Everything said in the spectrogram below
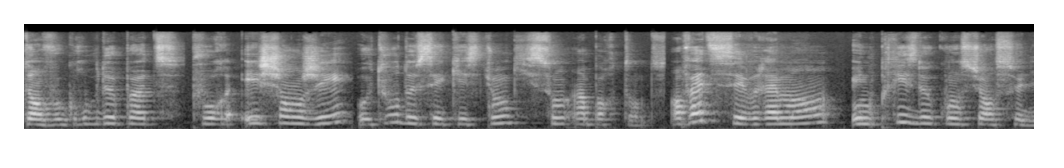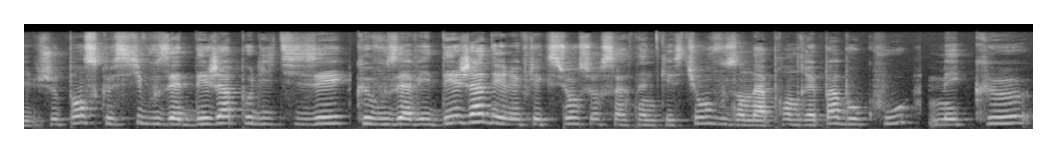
dans vos groupes de potes, pour échanger autour de ces questions qui sont importantes. En fait, c'est vraiment une prise de conscience ce livre. Je pense que si vous êtes déjà politisé, que vous avez déjà des réflexions sur certaines questions, vous en apprendrez pas beaucoup, mais que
